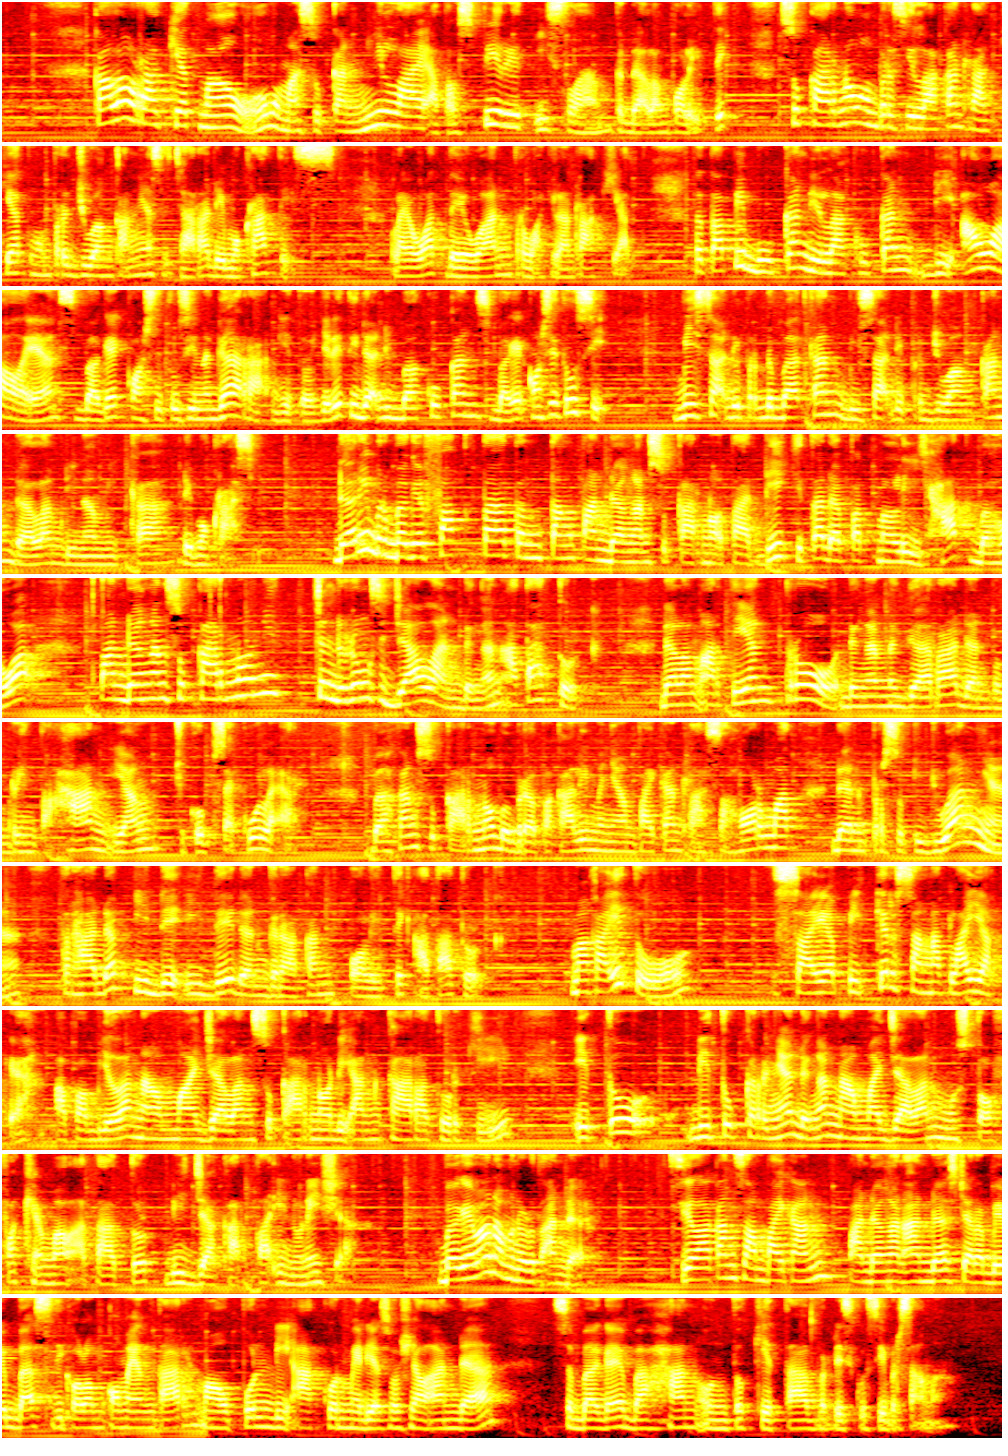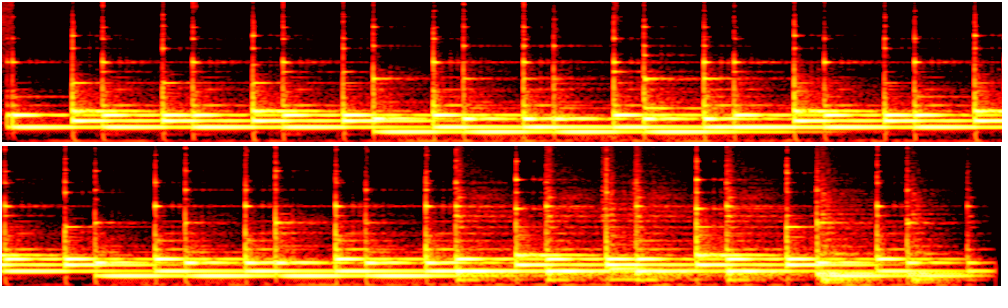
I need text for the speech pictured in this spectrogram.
Kalau rakyat mau memasukkan nilai atau spirit Islam ke dalam politik, Soekarno mempersilahkan rakyat memperjuangkannya secara demokratis lewat Dewan Perwakilan Rakyat. Tetapi bukan dilakukan di awal ya sebagai konstitusi negara gitu. Jadi tidak dibakukan sebagai konstitusi. Bisa diperdebatkan, bisa diperjuangkan dalam dinamika demokrasi. Dari berbagai fakta tentang pandangan Soekarno tadi, kita dapat melihat bahwa pandangan Soekarno ini cenderung sejalan dengan Ataturk dalam artian pro dengan negara dan pemerintahan yang cukup sekuler. Bahkan Soekarno beberapa kali menyampaikan rasa hormat dan persetujuannya terhadap ide-ide dan gerakan politik Ataturk. Maka itu, saya pikir sangat layak ya apabila nama Jalan Soekarno di Ankara, Turki itu ditukernya dengan nama Jalan Mustafa Kemal Ataturk di Jakarta, Indonesia. Bagaimana menurut Anda? Silakan sampaikan pandangan Anda secara bebas di kolom komentar maupun di akun media sosial Anda sebagai bahan untuk kita berdiskusi bersama.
